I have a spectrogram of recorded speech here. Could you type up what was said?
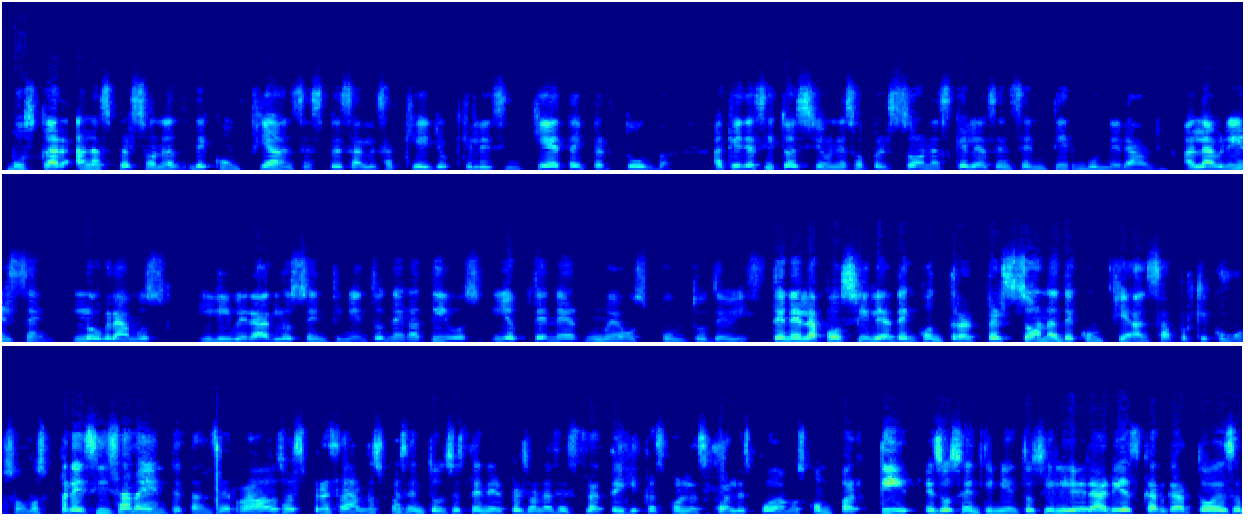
buscar a las personas de confianza, expresarles aquello que les inquieta y perturba, aquellas situaciones o personas que le hacen sentir vulnerable. Al abrirse, logramos liberar los sentimientos negativos y obtener nuevos puntos de vista. Tener la posibilidad de encontrar personas de confianza, porque como somos precisamente tan cerrados a expresarnos, pues entonces tener personas estratégicas con las cuales podamos compartir esos sentimientos y liberar y descargar todo ese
